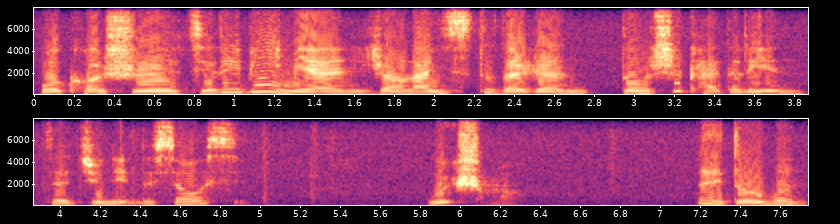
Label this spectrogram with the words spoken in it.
我可是极力避免让兰尼斯特的人得知凯特琳在君临的消息。为什么？奈德问。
